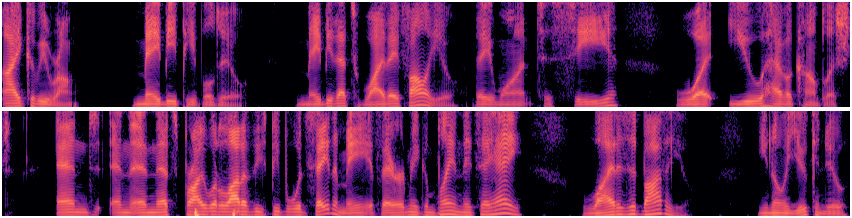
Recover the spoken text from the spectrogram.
I could be wrong Maybe people do. Maybe that's why they follow you. They want to see what you have accomplished. And and and that's probably what a lot of these people would say to me if they heard me complain. They'd say, "Hey, why does it bother you? you know what you can do?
